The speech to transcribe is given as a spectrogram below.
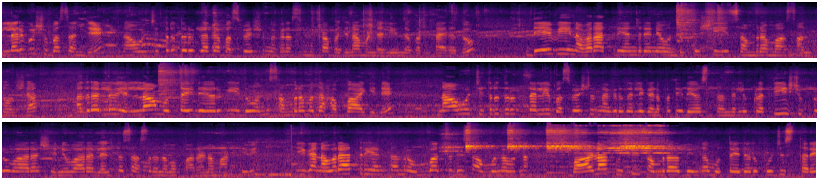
ಎಲ್ಲರಿಗೂ ಶುಭ ಸಂಜೆ. ನಾವು ಚಿತ್ರದುರ್ಗದ ಬಸವೇಶ್ವರ ನಗರ ಸುಮುಖ ಭಜನಾ ಮಂಡಳಿಯಿಂದ ಬರ್ತಾ ಇರೋದು. ದೇವಿ ನವರಾತ್ರಿ ಅಂದ್ರೇ ಒಂದು ಖುಷಿ, ಸಂಭ್ರಮ, ಸಂತೋಷ. ಅದರಲ್ಲೂ ಎಲ್ಲ ಮುತ್ತೈದೆಯವ್ರಿಗೂ ಇದು ಒಂದು ಸಂಭ್ರಮದ ಹಬ್ಬ ಆಗಿದೆ. ನಾವು ಚಿತ್ರದುರ್ಗದಲ್ಲಿ, ಬಸವೇಶ್ವರ ನಗರದಲ್ಲಿ, ಗಣಪತಿ ದೇವಸ್ಥಾನದಲ್ಲಿ ಪ್ರತಿ ಶುಕ್ರವಾರ, ಶನಿವಾರ ಲಲಿತ ಸಹಸ್ರನಾಮ ಪಾರಾಯಣ ಮಾಡ್ತೀವಿ. ಈಗ ನವರಾತ್ರಿ ಅಂತಂದ್ರೆ ಒಂಬತ್ತು ದಿವಸ ಅಮ್ಮನವ್ರನ್ನ ಭಾಳ ಖುಷಿ ಸಂಭ್ರಮದಿಂದ ಮುತ್ತೈದೆಯರು ಪೂಜಿಸ್ತಾರೆ.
